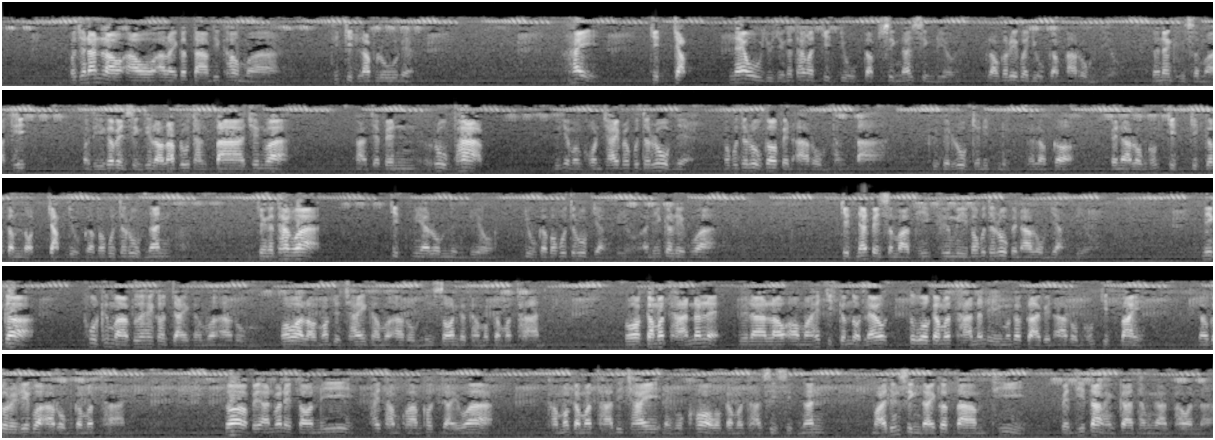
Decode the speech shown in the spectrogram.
เพราะฉะนั้นเราเอาอะไรก็ตามที่เข้ามาที่จิตรับรู้เนี่ย ให้จิตจับแนวอยู่จนกระทั่งว่าจิตอยู่กับสิ่งนั้นสิ่งเดียว เราก็เรียกว่าอยู่กับอารมณ์เดียว และนั่นคือสมาธิบางทีก็เป็นสิ่งที่เรารับรู้ทางตา เช่นว่าอาจจะเป็นรูปภาพ หรือจะบางคนใช้พระพุทธรูปเนี่ยพระพุทธรูปก็เป็นอารมณ์ทางตา คือเป็นรูปชนิดหนึ่ง แล้วเราก็เป็นอารมณ์ของจิตจิตก็กำหนดจับอยู่กับพระพุทธรูปนั้นจนกระทั่งว่าจิตมีอารมณ์หนึ่งเดียว อยู่กับพระพุทธรูปอย่างเดียว อันนี้ก็เรียกว่า จิตนั้นเป็นสมาธิคือมีพระพุทธรูปเป็นอารมณ์อย่างเดียว นี่ก็พูดขึ้นมาเพื่อให้เข้าใจคำว่าอารมณ์ เพราะว่าเรามักจะใช้คำว่าอารมณ์นี้ซ้อนกับคำว่ากรรมฐาน เพราะว่ากรรมฐานนั่นแหละ เวลาเราเอามาให้จิตกำหนดแล้ว ตัวกรรมฐานนั่นเองมันก็กลายเป็นอารมณ์ของจิตไป เราก็เลยเรียกว่าอารมณ์กรรมฐาน ก็เป็นอันว่าในตอนนี้ ให้ทำความเข้าใจว่าคำว่ากรรมฐานที่ใช้ในหัวข้อว่ากรรมฐานสี่สิบนั้น หมายถึงสิ่งใดก็ตามที่เป็นที่ตั้งแห่งการทำงานภาวนา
